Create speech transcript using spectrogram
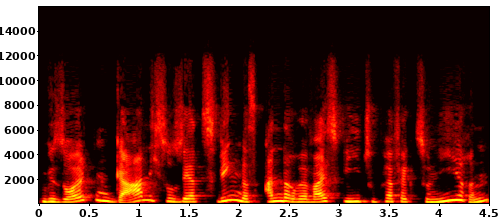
und wir sollten gar nicht so sehr zwingen, das andere, wer weiß wie, zu perfektionieren,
